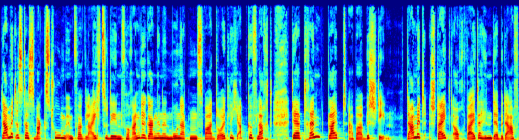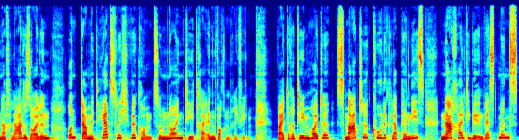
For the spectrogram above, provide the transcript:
Damit ist das Wachstum im Vergleich zu den vorangegangenen Monaten zwar deutlich abgeflacht, der Trend bleibt aber bestehen. Damit steigt auch weiterhin der Bedarf nach Ladesäulen und damit herzlich willkommen zum neuen Tetra N Wochenbriefing. Weitere Themen heute: smarte, coole Club-Handys, nachhaltige Investments,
